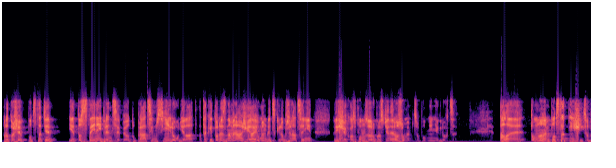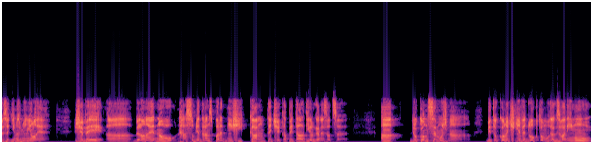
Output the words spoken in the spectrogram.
protože v podstatě je to stejný princip. Jo? Tu práci musí někdo udělat a taky to neznamená, že já ji umím vždycky dobře nacenit, když jako sponzor prostě nerozumím, co po mně někdo chce. Ale to mnohem podstatnější, co by se tím změnilo, je, že by uh, bylo najednou násobně transparentnější, kam teče kapitál té organizace. A dokonce možná by to konečně vedlo k tomu takzvanému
